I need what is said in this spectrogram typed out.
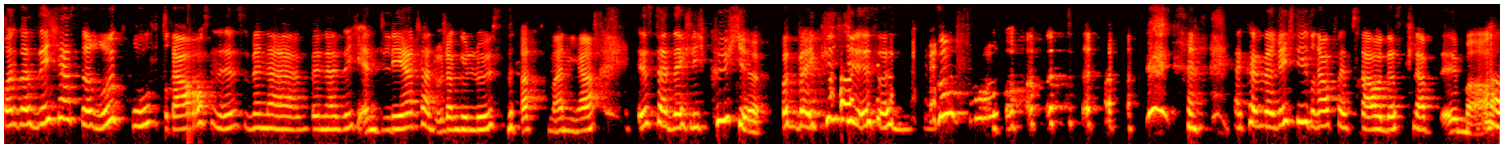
Unser sicherster Rückruf draußen ist, wenn er, wenn er sich entleert hat oder gelöst, sagt man ja, ist tatsächlich Küche. Und bei Küche ist er sofort. da können wir richtig drauf vertrauen, das klappt immer.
